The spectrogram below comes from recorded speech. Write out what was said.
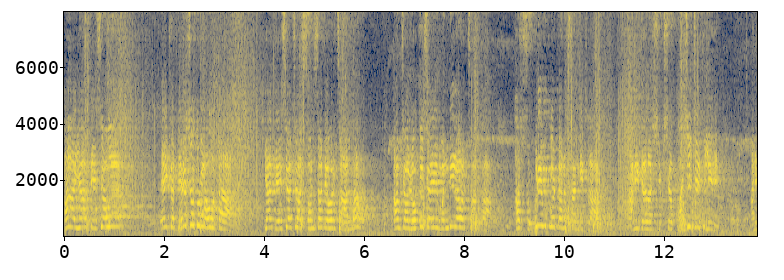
हा या देशावर एक देशद्रोह होता. या देशाच्या संसदेवरचा हल्ला आमच्या लोकशाही मंदिरावर चालला. हा सुप्रीम कोर्टानं सांगितला आणि त्याला शिक्षा फाशीची दिली. आणि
